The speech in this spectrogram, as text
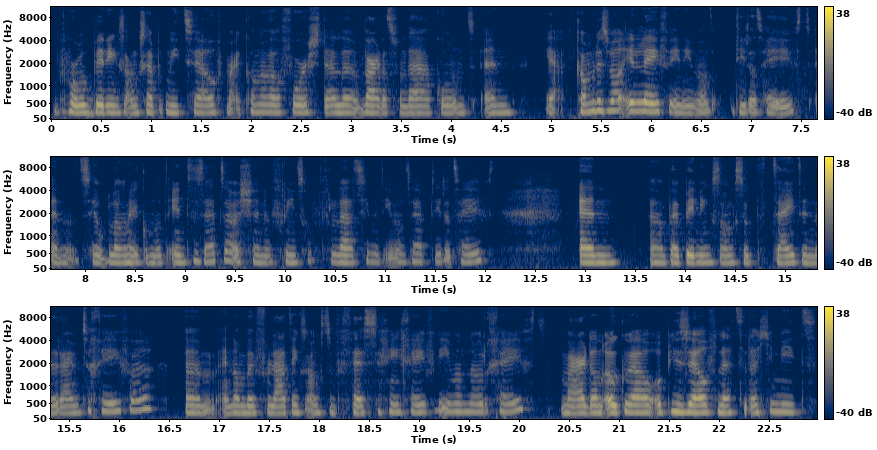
bijvoorbeeld bindingsangst heb ik niet zelf, maar ik kan me wel voorstellen waar dat vandaan komt. En ja, ik kan me dus wel inleven in iemand die dat heeft. En het is heel belangrijk om dat in te zetten als je een vriendschapsrelatie met iemand hebt die dat heeft. En uh, bij bindingsangst ook de tijd en de ruimte geven. Um, en dan bij verlatingsangst de bevestiging geven die iemand nodig heeft. Maar dan ook wel op jezelf letten dat je niet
